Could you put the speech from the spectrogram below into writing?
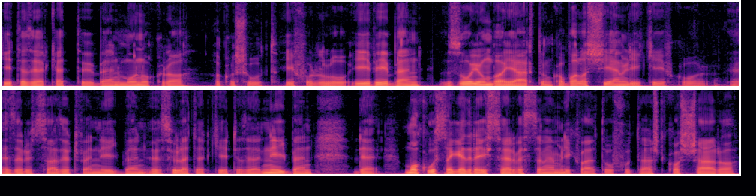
2002-ben Monokra a Kossuth évforduló évében. Zólyomban jártunk a Balassi emlékévkor, 1554-ben, ő született 2004-ben, de Makó-Szegedre is szerveztem emlékváltó futást, Kassára,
